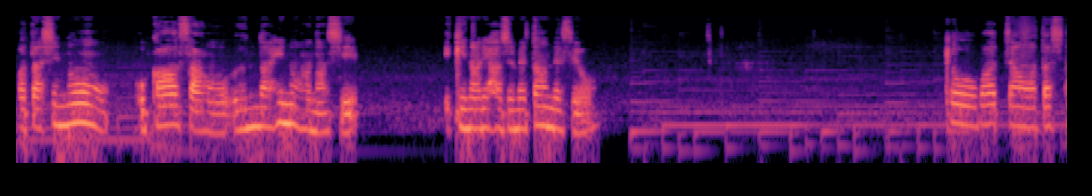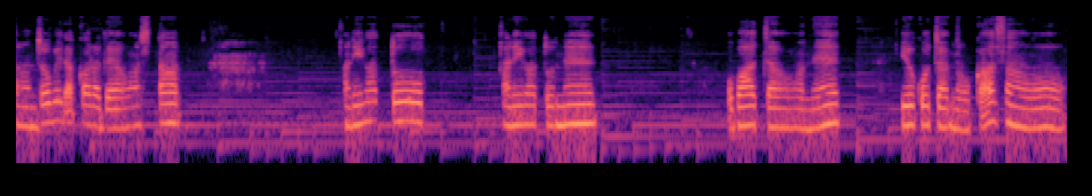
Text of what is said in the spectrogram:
私のお母さんを産んだ日の話、いきなり始めたんですよ。今日おばあちゃん私誕生日だから電話した。ありがとう。ありがとね。おばあちゃんはね、ゆうこちゃんのお母さんを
